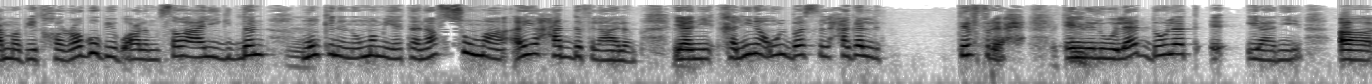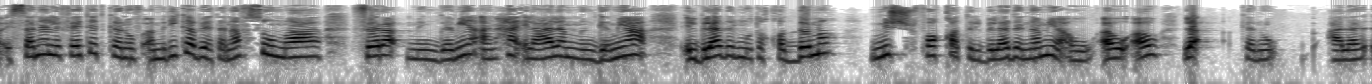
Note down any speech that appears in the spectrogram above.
أما بيتخرجوا بيبقوا على مستوى عالي جدا. ممكن إن هم يتنافسوا مع أي حد في العالم. يعني خليني أقول بس الحاجة اللي تفرح أكيد. ان الولاد دولت يعني آه السنة اللي فاتت كانوا في أمريكا بيتنافسوا مع فرق من جميع أنحاء العالم من جميع البلاد المتقدمة مش فقط البلاد النامية أو أو أو لأ كانوا على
